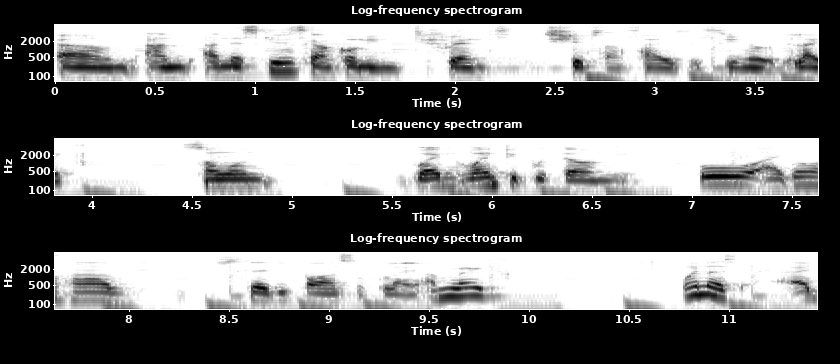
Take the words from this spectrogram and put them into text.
um, and and excuses can come in different shapes and sizes. You know, like someone when when people tell me, "Oh, I don't have steady power supply," I'm like, when I I,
